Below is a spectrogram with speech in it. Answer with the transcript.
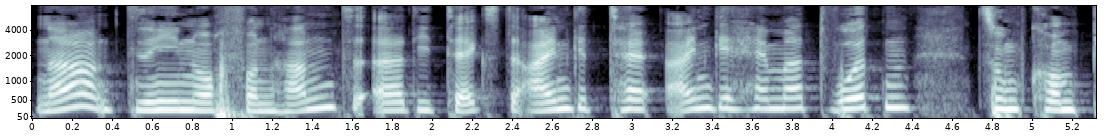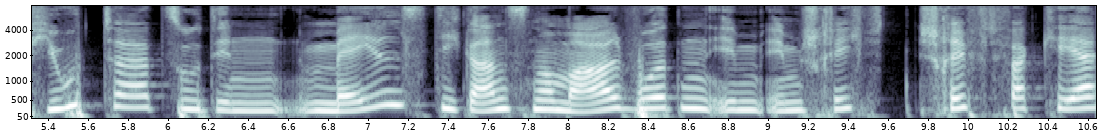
na, die noch von Hand äh, die Texte eingehämmert wurden, zum Computer, zu den Mails, die ganz normal wurden im, im Schrift Schriftverkehr,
